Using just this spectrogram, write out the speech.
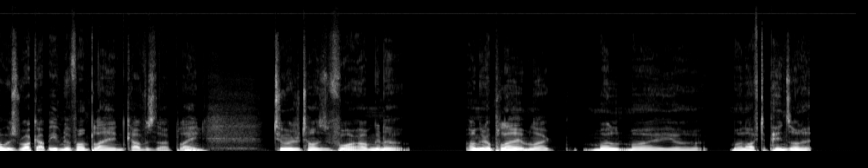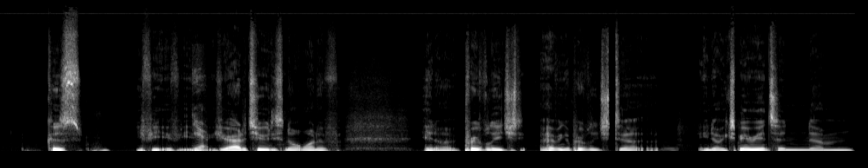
always rock up, even if I'm playing covers that I've played Mm. 200 times before. I'm gonna I'm gonna play them like my my uh, my life depends on it. Because if you if, you, Yep. if your attitude is not one of you know privileged, having a privileged uh, you know experience and um,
